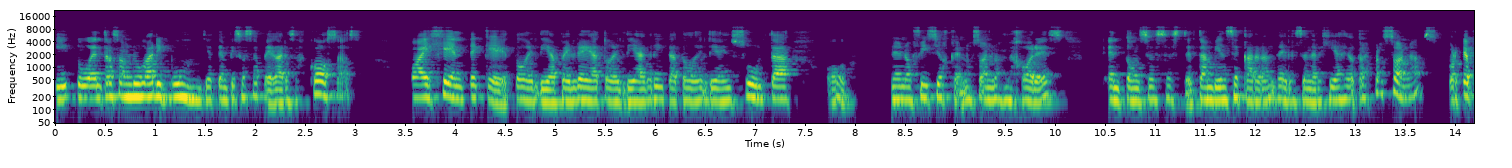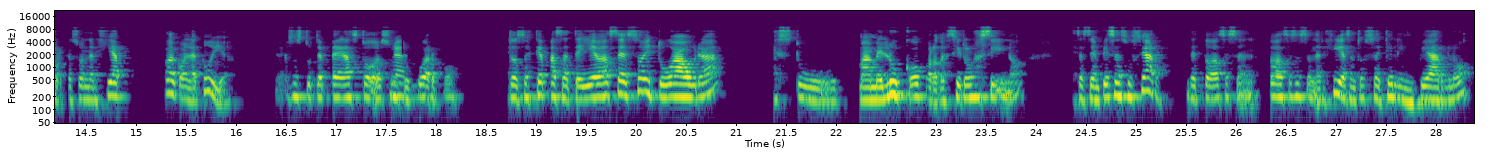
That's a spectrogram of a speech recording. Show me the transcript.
Y tú entras a un lugar y ¡pum! ya te empiezas a pegar esas cosas. O hay gente que todo el día pelea, todo el día grita, todo el día insulta, o tienen oficios que no son los mejores, entonces este, también se cargan de las energías de otras personas. ¿Por qué? Porque su energía juega con la tuya. Entonces tú te pegas todo eso en tu cuerpo. Entonces, ¿qué pasa? Te llevas eso y tu aura es tu mameluco, por decirlo así, ¿no? Este, se empieza a ensuciar de todas esas, todas esas energías. Entonces hay que limpiarlo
